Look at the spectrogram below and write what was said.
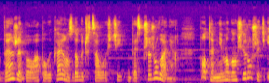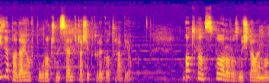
Węże boa połykają zdobycz w całości bez przeżuwania. Potem nie mogą się ruszyć i zapadają w półroczny sen, w czasie którego trawią. Odtąd sporo rozmyślałem o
